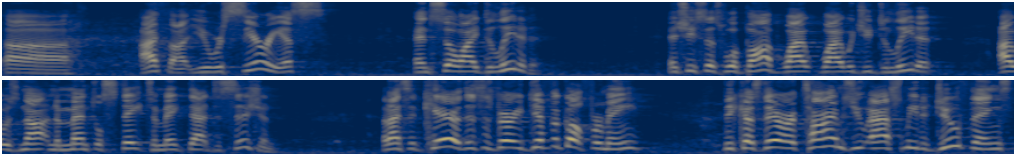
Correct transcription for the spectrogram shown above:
Uh, I thought you were serious, and so I deleted it. And she says, well, Bob, why, why would you delete it? I was not in a mental state to make that decision. And I said, Care, this is very difficult for me because there are times you ask me to do things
